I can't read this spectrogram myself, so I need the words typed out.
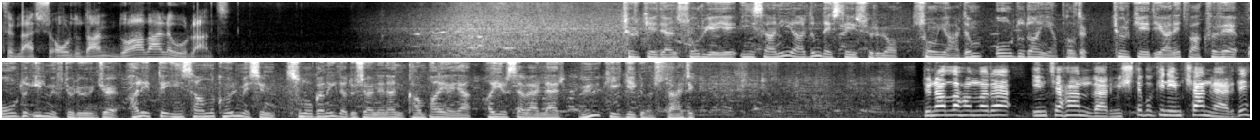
Tırlar Ordu'dan dualarla uğurlandı. Türkiye'den Suriye'ye insani yardım desteği sürüyor. Son yardım Ordu'dan yapıldı. Türkiye Diyanet Vakfı ve Ordu İl Müftülüğü'nce Halep'te insanlık ölmesin sloganıyla düzenlenen kampanyaya hayırseverler büyük ilgi gösterdi. Dün Allah onlara imtihan vermişti. Bugün imkan verdi.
